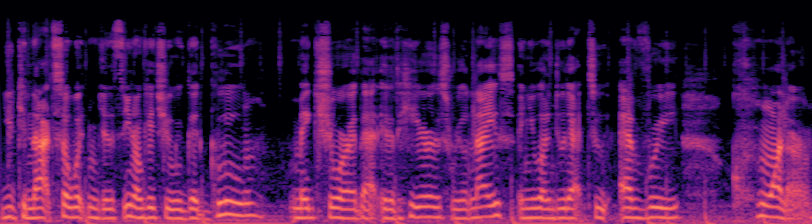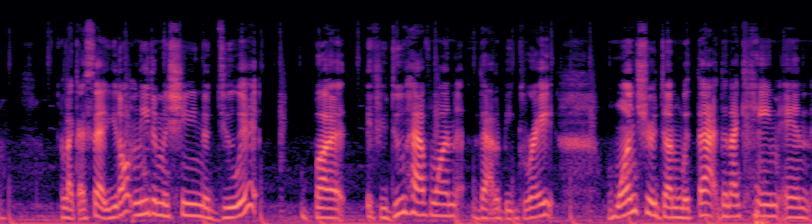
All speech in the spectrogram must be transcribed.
You cannot sew it and just you know get you a good glue. Make sure that it adheres real nice and you're going to do that to every corner. Like i said you don't need a machine to do it but if you do have one that'll be great. Once you're done with that then i came in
